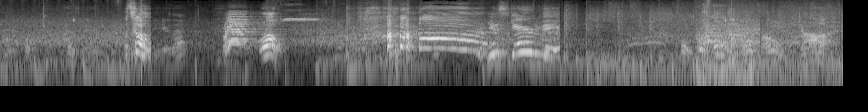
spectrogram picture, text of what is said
Oh, oh, I was there. Let's go! You hear that? Whoa! You scared me! Oh, oh, oh, oh, oh, God.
